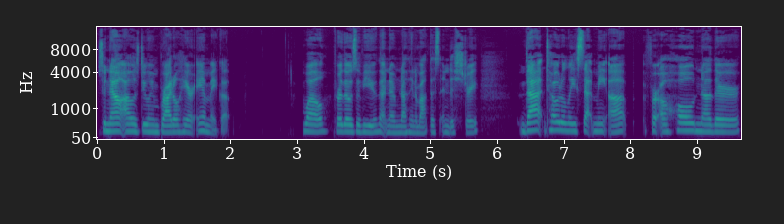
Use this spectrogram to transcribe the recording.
So now I was doing bridal hair and makeup. Well, for those of you that know nothing about this industry, that totally set me up for a whole nother,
